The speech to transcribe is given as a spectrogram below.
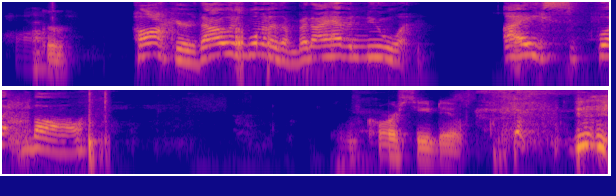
Hawker. Hawker. That was one of them, but I have a new one. Ice football. Of course you do.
